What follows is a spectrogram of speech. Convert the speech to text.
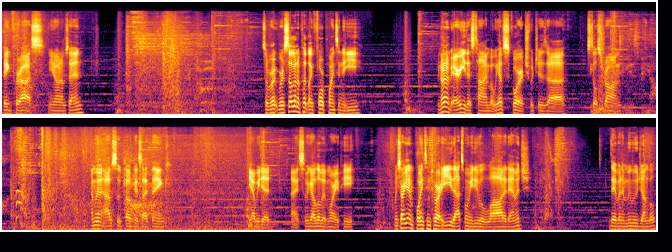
big for us. You know what I'm saying? So we're, we're still gonna put like four points into E. We don't have Aery this time, but we have Scorch, which is uh still strong. I'm gonna absolute focus, I think. Yeah, we did. Nice. So we got a little bit more AP. When we start getting points into our E, that's when we do a lot of damage. They have an Amumu jungle.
